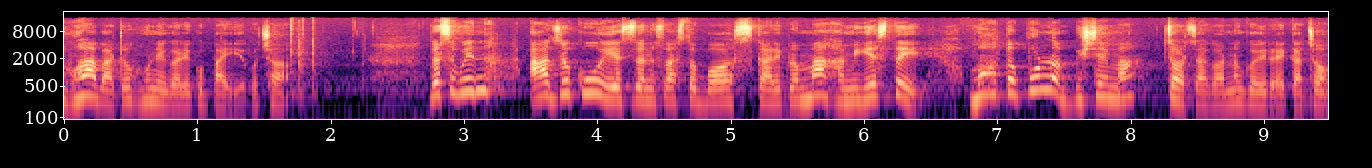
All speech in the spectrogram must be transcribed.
धुवाबाट हुने गरेको पाइएको छ। दर्शकबिन आजको यस जनस्वास्थ्य बहस कार्यक्रममा हामी यस्तै महत्त्वपूर्ण विषयमा चर्चा गर्न गइरहेका छौँ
